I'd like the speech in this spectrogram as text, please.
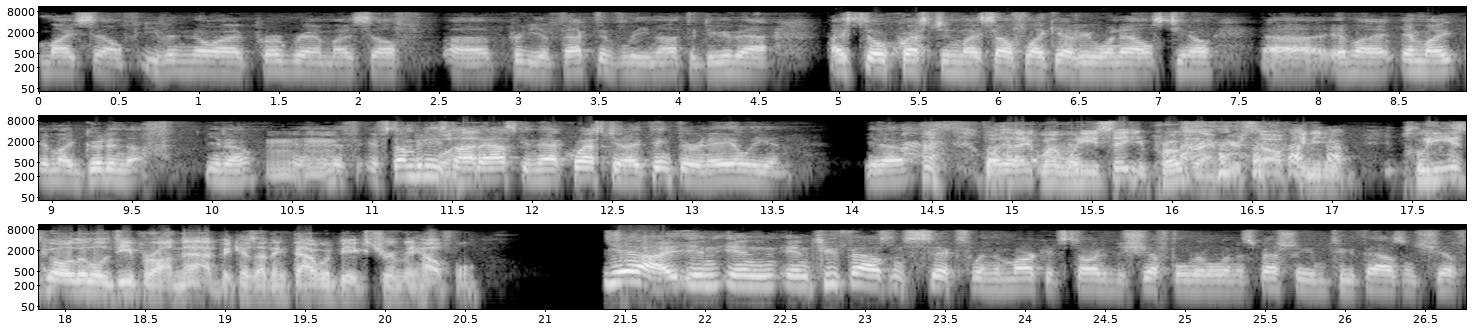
myself, even though I program myself uh, pretty effectively not to do that. I still question myself like everyone else. You know, uh, am I am I am I good enough? You know, mm-hmm. and if if somebody's well, not asking that question, I think they're an alien. You know, well, how, when, when you say you program yourself, can you please go a little deeper on that because I think that would be extremely helpful. Yeah, in, in, in 2006, when the market started to shift a little, and especially in 2007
